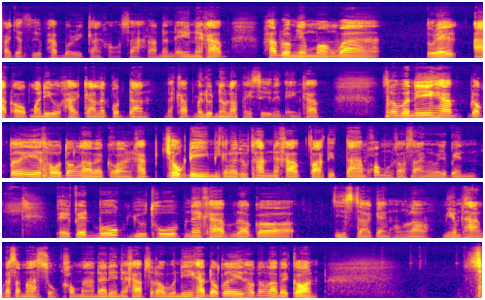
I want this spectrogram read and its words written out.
ฝ่ายจัดซื้อภาคบริการของสหรัฐนั่นเองนะครับ ภาพรวมยังมองว่าตัวเลขอาจออกมาดีกว่าคาดการณ์และกดดันนะครับ ไม่หลุดแนวรับให้ซื้อนั่นเองครับ สำหรับวันนี้ครับ ดรเอโทต้องลาไปก่อนครับ โชคดีมีกำลังทุกท่านนะครับ ฝากติดตามข้อมูลข่าวสารไม่ว่าจะเป็นเพจ Facebook YouTube นะครับ แล้วก็ Instagram ของเรา มีคำถามก็สามารถส่งเข้ามาได้เลยนะครับสำหรับวันนี้ครับ ดรเอโทต้องลาไปก่อน ส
